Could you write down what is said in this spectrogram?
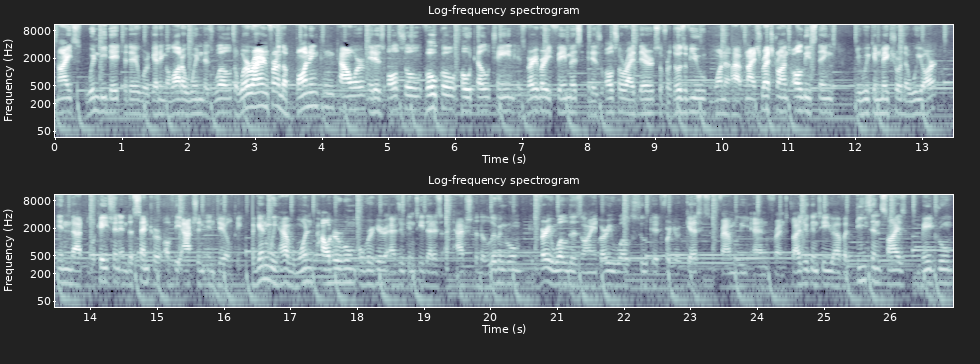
nice windy day today. We're getting a lot of wind as well. So we're right in front of the Bonnington Tower. It is also Voco hotel chain. It's very, very famous. It is also right there. So for those of you want to have nice restaurants, all these things, we can make sure that we are in that location in the center of the action in JLT. Again, we have one powder room over here. As you can see, that is attached to the living room. It's very well designed, very well suited for your guests, family, and friends. So as you can see, you have a decent sized maid room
